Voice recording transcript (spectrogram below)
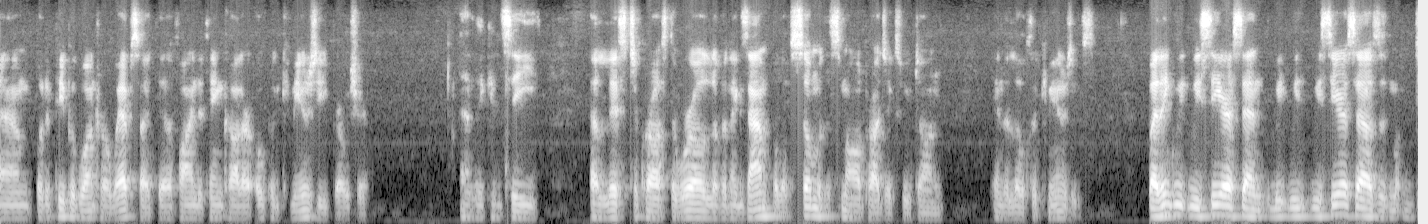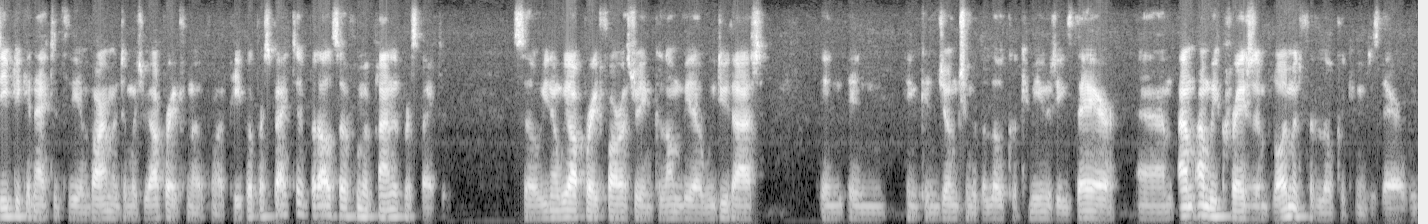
um, but if people go onto our website they'll find a thing called our open community brochure and they can see a list across the world of an example of some of the small projects we've done in the local communities but I think we, we see ourselves we, we, we see ourselves as deeply connected to the environment in which we operate from a, from a people perspective but also from a planet perspective so you know we operate forestry in Colombia we do that in in in conjunction with the local communities there. Um, and, and we've created employment for the local communities there. We,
